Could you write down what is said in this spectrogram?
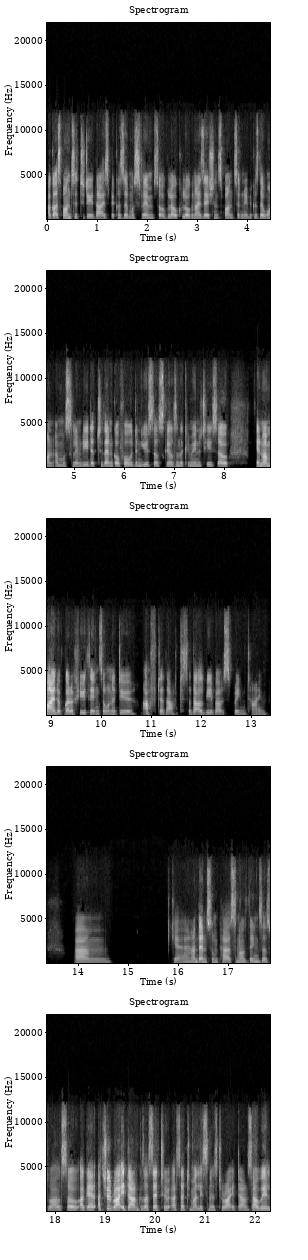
I got sponsored to do that is because a Muslim sort of local organization sponsored me because they want a Muslim leader to then go forward and use those skills in the community. So in my mind, I've got a few things I want to do after that. So that'll be about springtime. Um, yeah and then some personal things as well. So i get i should write it down because i said to i said to my listeners to write it down. So i will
